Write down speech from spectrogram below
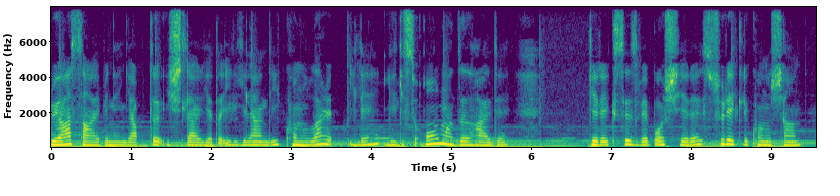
rüya sahibinin yaptığı işler ya da ilgilendiği konular ile ilgisi olmadığı halde gereksiz ve boş yere sürekli konuşan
